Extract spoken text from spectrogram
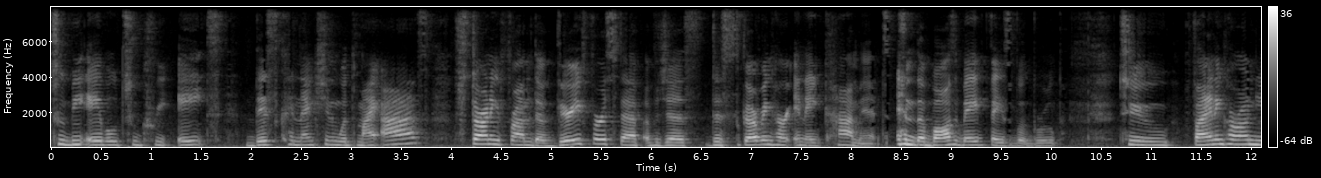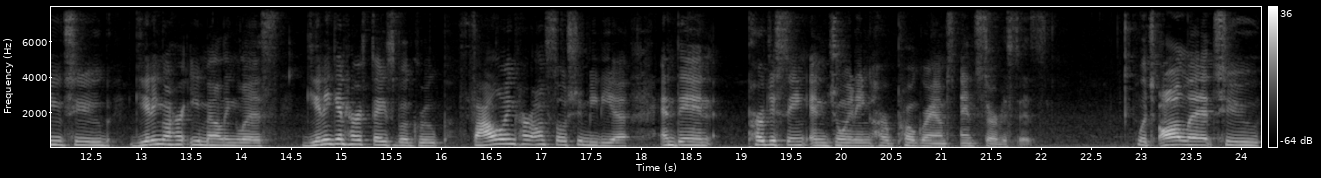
to be able to create this connection with my Oz, starting from the very first step of just discovering her in a comment in the Boss Babe Facebook group to finding her on YouTube, getting on her emailing list, getting in her Facebook group, following her on social media, and then purchasing and joining her programs and services. Which all led to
